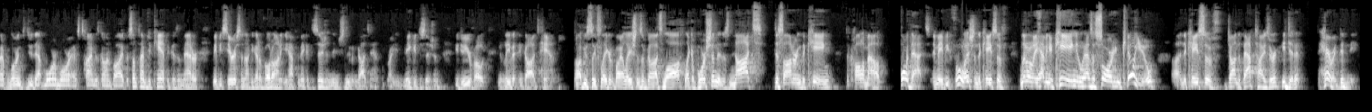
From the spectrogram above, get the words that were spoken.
I've learned to do that more and more as time has gone by. But sometimes you can't because the matter may be serious enough. You got to vote on it. You have to make a decision. Then you just leave it in God's hand, right? You make a decision. You do your vote. You leave it in God's hand. Obviously, flagrant violations of God's law, like abortion, it is not dishonoring the king to call him out for that. It may be foolish in the case of literally having a king who has a sword and kill you. Uh, in the case of John the Baptizer, he did it to Herod, didn't he?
